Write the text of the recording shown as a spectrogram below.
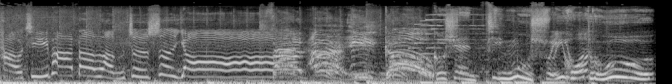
好奇葩的冷知识哟！三二一，Go！勾选金木水火土。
